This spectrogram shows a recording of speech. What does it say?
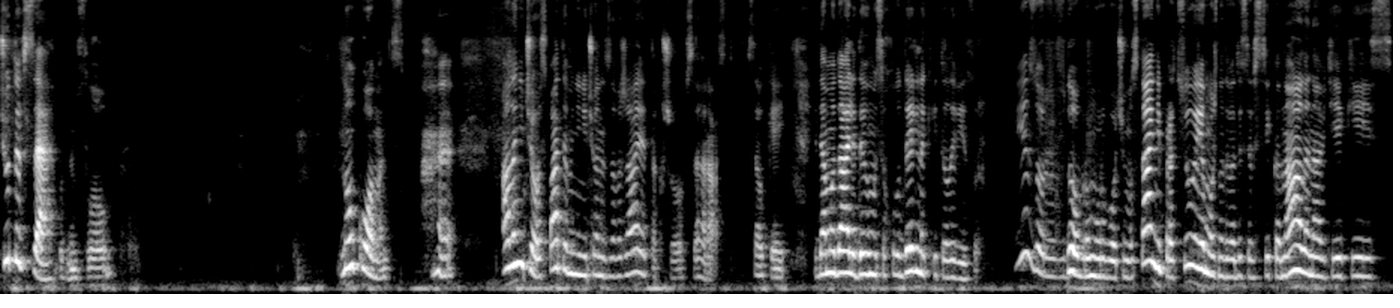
чути все, одним словом. No comments. Але нічого, спати мені нічого не заважає, так що все гаразд, все окей. Йдемо далі, дивимося холодильник і телевізор. Телевізор в доброму робочому стані працює, можна дивитися всі канали, навіть якийсь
